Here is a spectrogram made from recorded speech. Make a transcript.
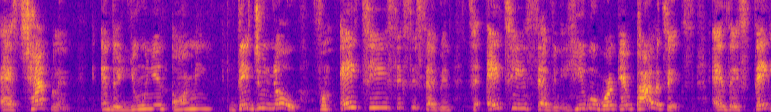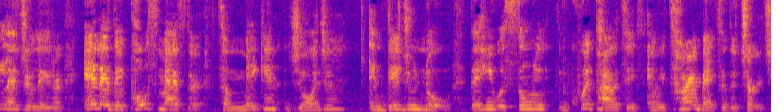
as chaplain in the Union Army? Did you know from 1867 to 1870 he would work in politics as a state legislator and as a postmaster to Macon, Georgia? And did you know that he would soon quit politics and return back to the church?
